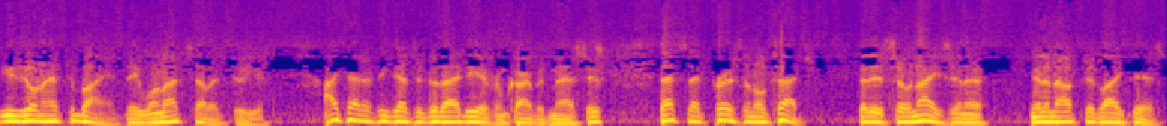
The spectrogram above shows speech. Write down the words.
you don't have to buy it. They will not sell it to you. I kind of think that's a good idea from Carpet Masters. That's that personal touch that is so nice in a in an outfit like this.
